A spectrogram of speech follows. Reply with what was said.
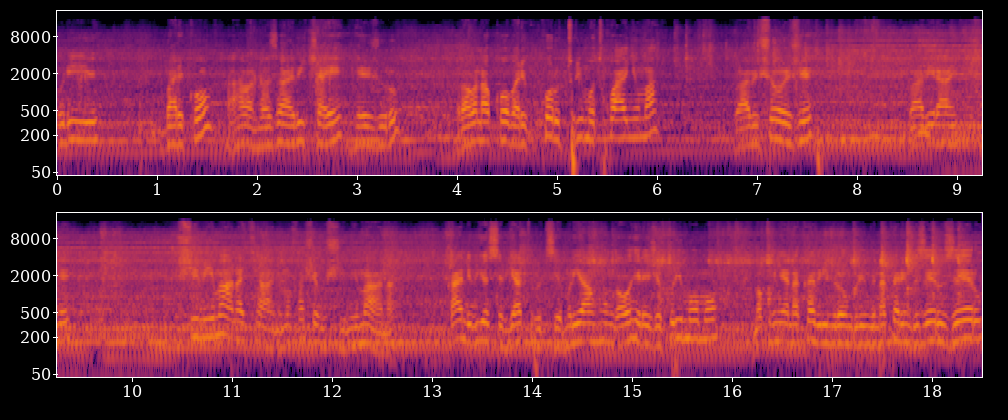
kuri bariko aho abantu bazaba bicaye hejuru. Urabona ko bari gukora uturimo twa nyuma babishoje babirangije. Dushimiye imana cyane mufashe gushima imana. Kandi byose byaturutse muri ya nkunga wohereje kuri momo makumyabiri na kabiri mirongo irindwi na karindwi zeru zeru.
